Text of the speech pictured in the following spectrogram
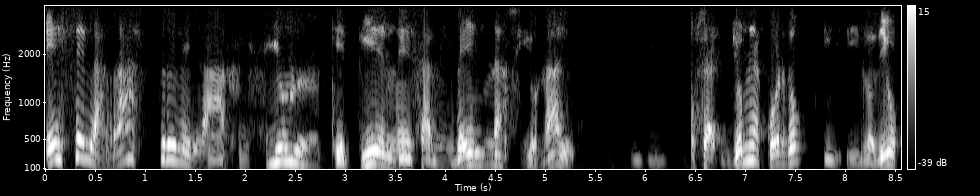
es el arrastre de la afición que tienes a nivel nacional. O sea, yo me acuerdo, y, y lo digo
